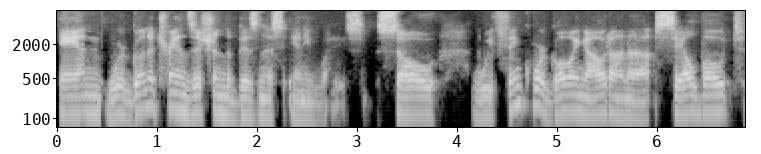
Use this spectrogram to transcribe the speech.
And we're going to transition the business anyways. So we think we're going out on a sailboat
